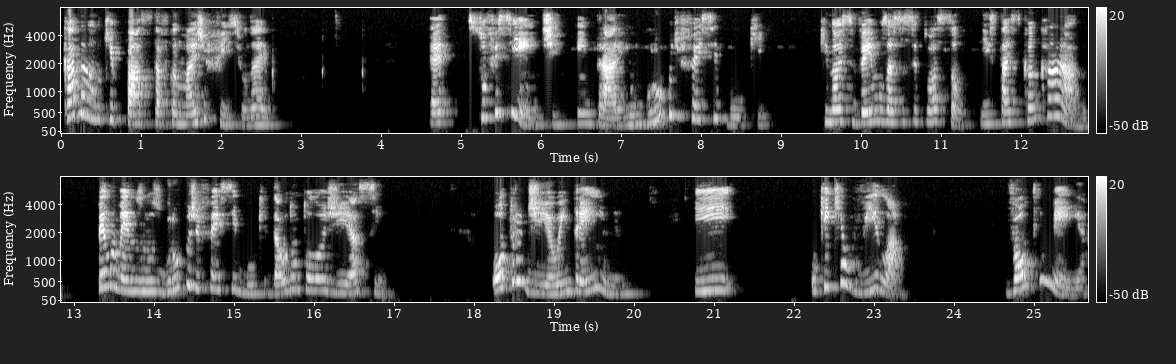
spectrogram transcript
Cada ano que passa está ficando mais difícil, né? É suficiente entrar em um grupo de Facebook que nós vemos essa situação e está escancarado. Pelo menos nos grupos de Facebook da odontologia é assim. Outro dia eu entrei em um e o que, que eu vi lá? Volta e meia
